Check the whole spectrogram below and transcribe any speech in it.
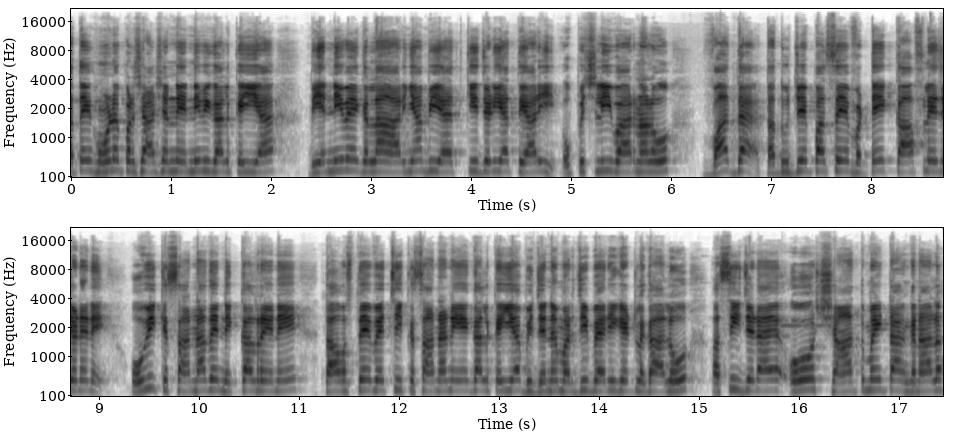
ਅਤੇ ਹੁਣ ਪ੍ਰਸ਼ਾਸਨ ਨੇ ਇੰਨੀ ਵੀ ਗੱਲ ਕਹੀ ਆ ਵੀ ਇੰਨੀ ਵੇ ਗੱਲਾਂ ਆ ਰਹੀਆਂ ਵੀ ਐਤਕੀ ਜਿਹੜੀ ਆ ਤਿਆਰੀ, ਉਹ ਪਿਛਲੀ ਵਾਰ ਨਾਲੋਂ ਵੱਧ ਤਾਂ ਦੂਜੇ ਪਾਸੇ ਵੱਡੇ ਕਾਫਲੇ ਜਿਹੜੇ ਨੇ, ਉਹ ਵੀ ਕਿਸਾਨਾਂ ਦੇ ਨਿਕਲ ਰਹੇ ਨੇ। ਤਾਂ ਉਸ ਦੇ ਵਿੱਚ ਹੀ ਕਿਸਾਨਾਂ ਨੇ ਇਹ ਗੱਲ ਕਹੀ ਆ ਵੀ ਜਿੰਨੇ ਮਰਜ਼ੀ ਬੈਰੀਗੇਟ ਲਗਾ ਲਓ, ਅਸੀਂ ਜਿਹੜਾ ਹੈ ਉਹ ਸ਼ਾਂਤਮਈ ਢੰਗ ਨਾਲ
